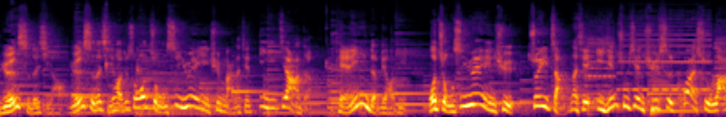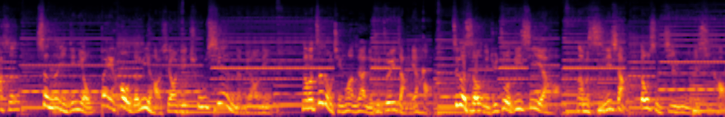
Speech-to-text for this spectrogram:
原始的喜好。原始的喜好就是我总是愿意去买那些低价的便宜的标的，我总是愿意去追涨那些已经出现趋势、快速拉升，甚至已经有背后的利好消息出现的标的。那么这种情况之下，你去追涨也好，这个时候你去做低吸也好，那么实际上都是基于你的喜好。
